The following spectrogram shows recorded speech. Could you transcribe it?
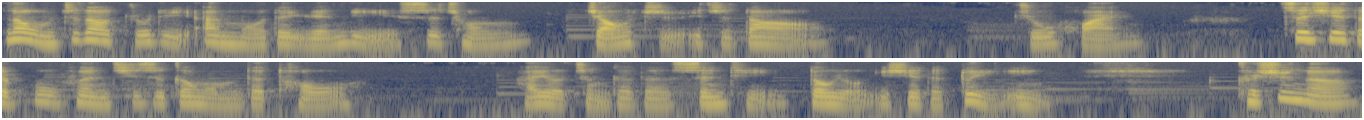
那我们知道足底按摩的原理是从脚趾一直到足踝这些的部分，其实跟我们的头还有整个的身体都有一些的对应。可是呢，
